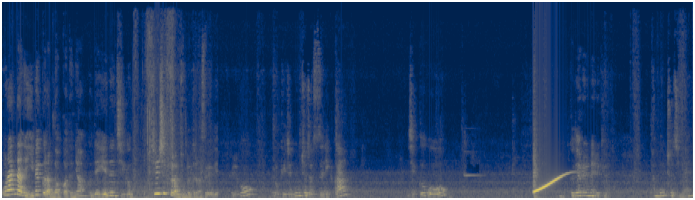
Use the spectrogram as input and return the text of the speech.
오란다는 200g 넣었거든요. 근데 얘는 지금 70g 정도 들어갔어요. 여기. 그리고 이렇게 이제 뭉쳐졌으니까 이제 끄고 그대로는 이렇게 다 뭉쳐지네.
